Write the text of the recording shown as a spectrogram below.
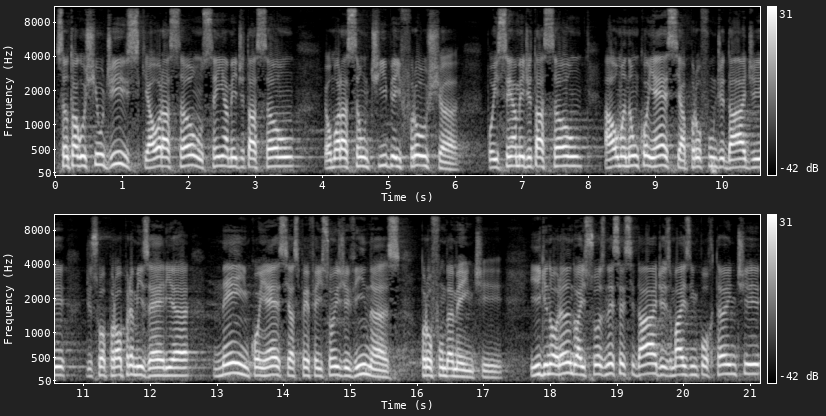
Santo Agostinho diz que a oração sem a meditação é uma oração tíbia e frouxa, pois sem a meditação a alma não conhece a profundidade de sua própria miséria, nem conhece as perfeições divinas profundamente. E ignorando as suas necessidades, mais importante,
